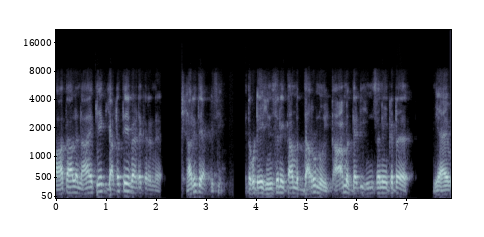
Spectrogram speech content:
පාතාල නායකයෙක් යටතේ වැඩ කරන චරිතයක් විසින්. එතකොට ඒ හිංසන ඊටාම දරුණුයි, ඊටාම දැඩි හිංසනයකට මේ අයව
